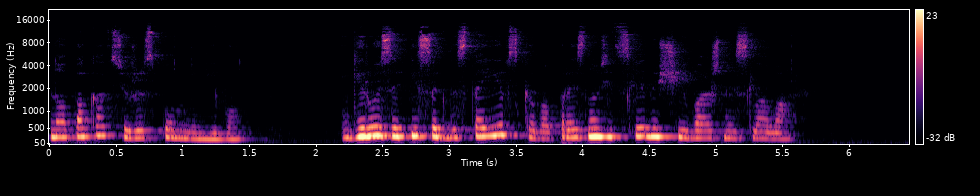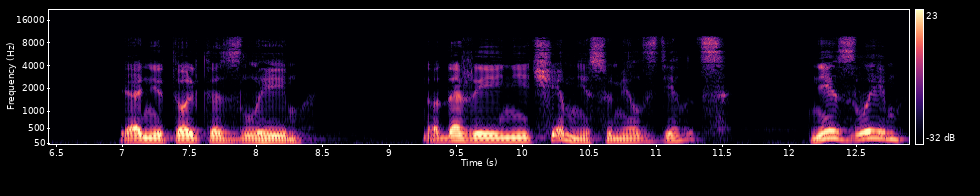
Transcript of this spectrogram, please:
Ну а пока все же вспомним его. Герой записок Достоевского произносит следующие важные слова. «Я не только злым, но даже и ничем не сумел сделаться. Ни злым,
